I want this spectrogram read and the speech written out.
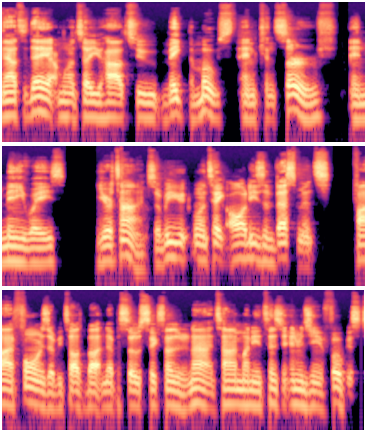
Now, today, I'm going to tell you how to make the most and conserve in many ways your time. So we're going to take all these investments, five forms that we talked about in episode 609 time, money, attention, energy, and focus.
